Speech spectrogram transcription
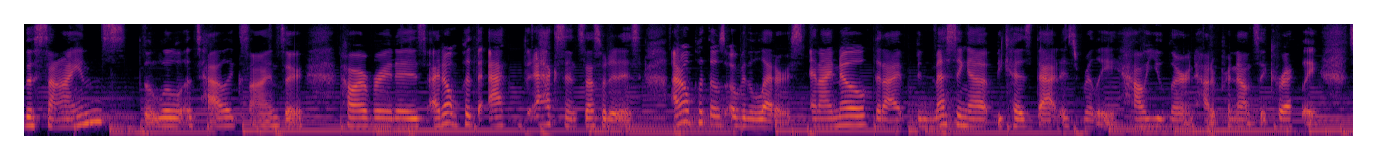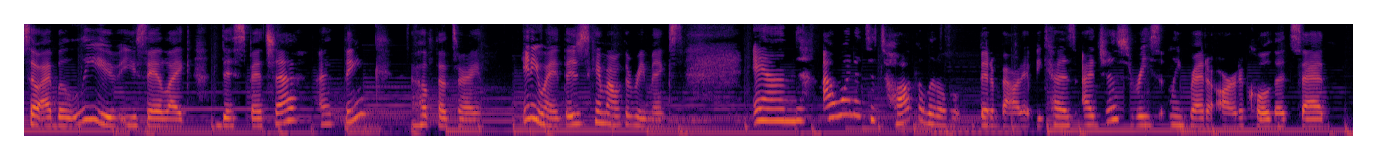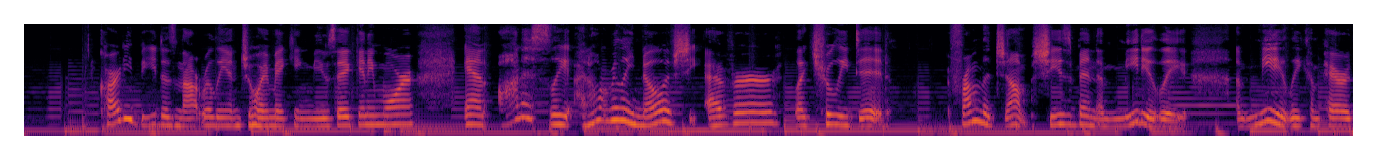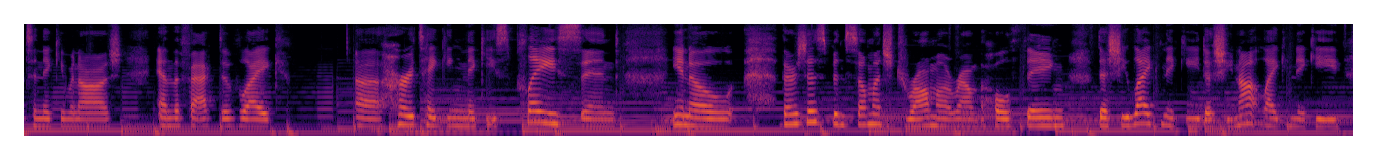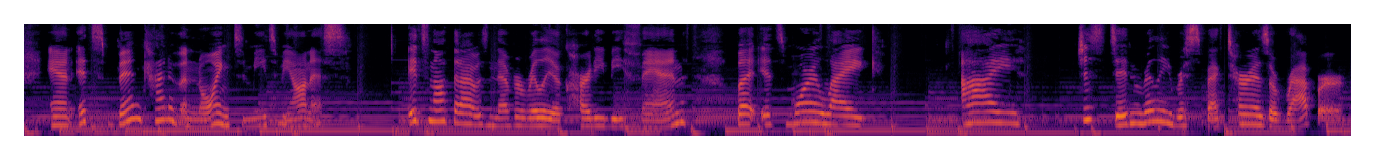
the signs, the little italic signs, or however it is. I don't put the, ac- the, accents, that's what it is. I don't put those over the letters. And I know that I've been messing up because that is really how you learn how to pronounce it correctly. So I believe you say like despecha, I think. I hope that's right. Anyway, they just came out with a remix. And I wanted to talk a little bit about it because I just recently read an article that said Cardi B does not really enjoy making music anymore. And honestly, I don't really know if she ever like truly did. From the jump, she's been immediately, immediately compared to Nicki Minaj, and the fact of like uh, her taking Nicki's place, and you know, there's just been so much drama around the whole thing. Does she like Nicki? Does she not like Nicki? And it's been kind of annoying to me, to be honest it's not that I was never really a Cardi B fan, but it's more like I just didn't really respect her as a rapper.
